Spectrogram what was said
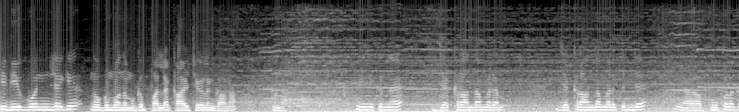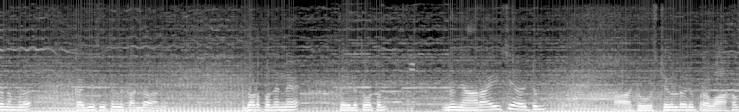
ഈ വ്യൂ പോയിന്റിലേക്ക് നോക്കുമ്പോൾ നമുക്ക് പല കാഴ്ചകളും കാണാം. ഉണ്ടോ ഈ നിൽക്കുന്ന ജക്രാന്തമരം ജക്രാന്തമരത്തിന്റെ പൂക്കളൊക്കെ നമ്മൾ കഴിഞ്ഞ സീസണിൽ കണ്ടതാണ്. അതോടൊപ്പം തന്നെ തേയിലത്തോട്ടം. ഇന്ന് ഞായറാഴ്ചയായിട്ടും ടൂറിസ്റ്റുകളുടെ ഒരു പ്രവാഹം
